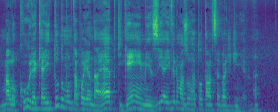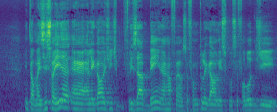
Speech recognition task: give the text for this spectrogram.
uma loucura, que aí todo mundo tá apoiando a Epic Games, e aí vira uma zorra total desse negócio de dinheiro, né? Então, mas isso aí é, é legal a gente frisar bem, né, Rafael? Você foi muito legal nisso que você falou de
